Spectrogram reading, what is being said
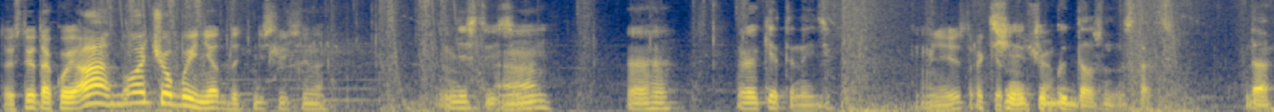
То есть ты такой, а, ну а чё бы и нет, да, действительно. Действительно. А, Ага. Ракеты найди. у меня есть ракета. Точнее, быть должен на старте. Да.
